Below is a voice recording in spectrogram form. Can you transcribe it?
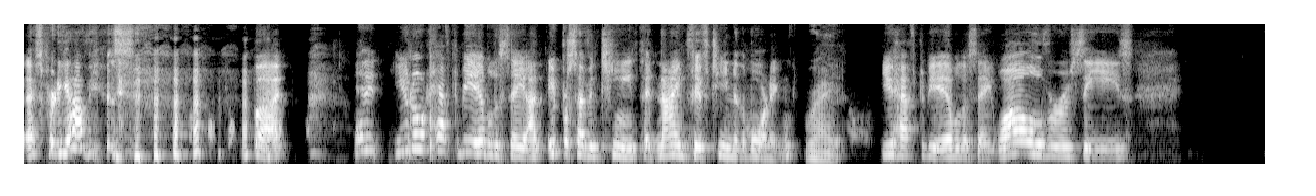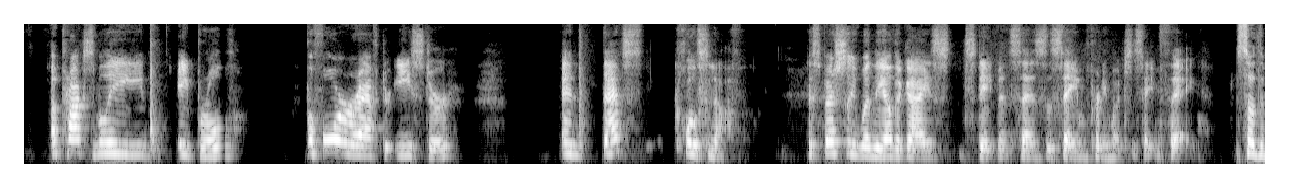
that's pretty obvious. But and it, you don't have to be able to say on april 17th at 9:15 in the morning. Right. You have to be able to say while overseas approximately april before or after easter and that's close enough especially when the other guy's statement says the same pretty much the same thing so the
